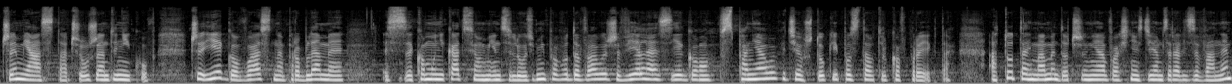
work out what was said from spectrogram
czy miasta, czy urzędników, czy jego własne problemy z komunikacją między ludźmi powodowały, że wiele z jego wspaniałych dzieł sztuki pozostało tylko w projektach. A tutaj mamy do czynienia właśnie z dziełem zrealizowanym.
